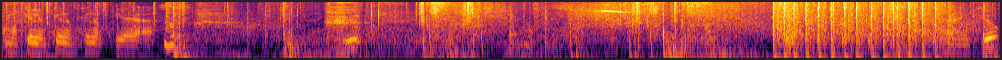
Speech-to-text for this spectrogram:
I'm gonna kill him, kill him, kill him. Yes. Thank you. Thank you.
